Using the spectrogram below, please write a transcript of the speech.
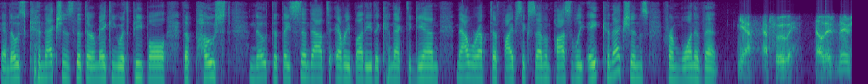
and those connections that they're making with people. The post note that they send out to everybody to connect again. Now we're up to five, six, seven, possibly eight connections from one event. Yeah, absolutely. No, there's there's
